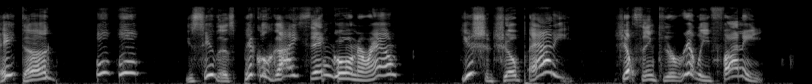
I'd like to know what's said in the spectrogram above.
Hey, Doug. you see this pickle guy thing going around? You should show Patty. She'll think you're really funny.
